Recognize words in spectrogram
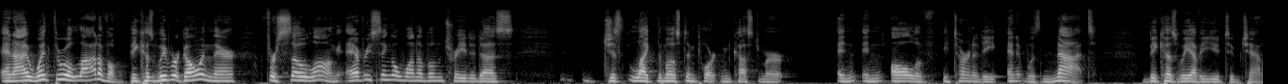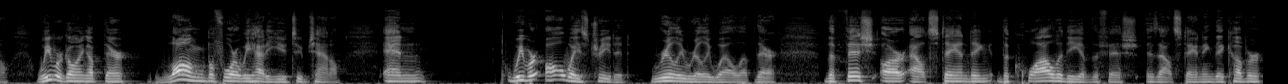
And I went through a lot of them because we were going there for so long. Every single one of them treated us just like the most important customer in, in all of eternity. And it was not because we have a YouTube channel. We were going up there long before we had a YouTube channel. And we were always treated really, really well up there. The fish are outstanding. The quality of the fish is outstanding. They cover,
